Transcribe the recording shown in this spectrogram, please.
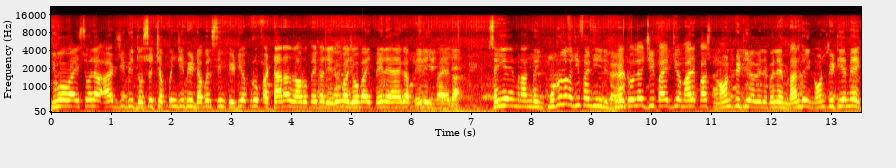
वीवो वाई सोलह आठ जी बी दो सौ छप्पन G B double sim P T approve अट्ठारह हज़ार रुपये का दे दूँगा जो भाई पहले आएगा पहले ही पाएगा। सही है इमरान भाई। मोटरोला का जी फाइव जी नहीं दिखाया? मेट्रोले जी फाइव जी हमारे पास नॉन पी टी अवेलेबल है इमरान भाई। नॉन पी टी ए में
